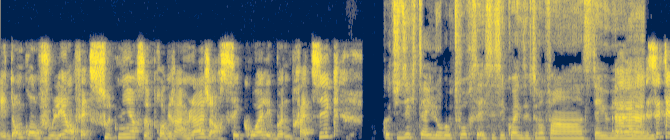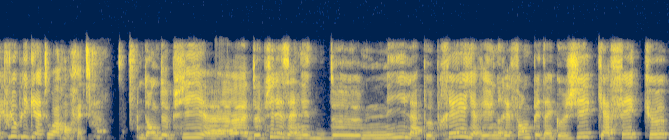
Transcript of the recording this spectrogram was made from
et donc, on voulait en fait soutenir ce programme-là, genre c'est quoi les bonnes pratiques? Quand tu dis que tu as eu le retour, c'est quoi exactement? Enfin, euh, C'était plus obligatoire en fait. Donc depuis, euh, depuis les années 2000 à peu près, il y avait une réforme pédagogique qui a fait que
